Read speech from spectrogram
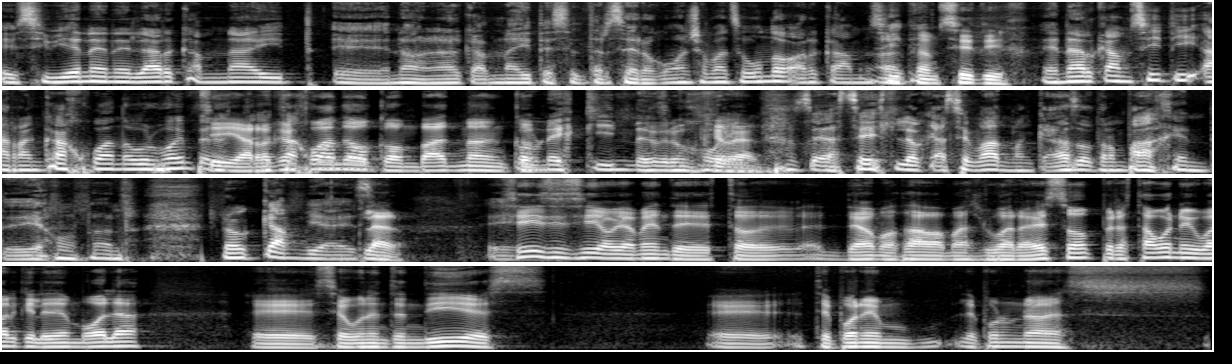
Eh, si bien en el Arkham Knight, eh, no, en Arkham Knight es el tercero, ¿cómo se llama el segundo? Arkham City. Arkham City. En Arkham City arrancás jugando Bruce Wayne, pero Sí, arrancás jugando con Batman. con Con, una skin de Bruce Claro. Wayne. O sea, haces lo que hace Batman, cagás a trompada gente, digamos, no, cambia eso. Claro. Eh, Sí, sí, sí, obviamente esto, digamos, daba más lugar a eso, pero está bueno igual que le den bola. Eh, según entendí, es te ponen, le ponen unas,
